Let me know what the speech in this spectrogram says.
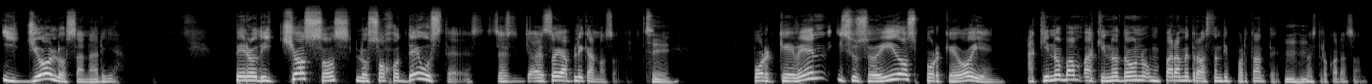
y yo los sanaría. Pero dichosos los ojos de ustedes. ya esto aplica a nosotros. Sí porque ven y sus oídos porque oyen. Aquí nos, vamos, aquí nos da un, parámetro bastante importante, nuestro corazón.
